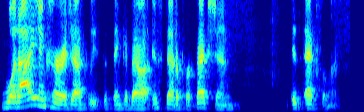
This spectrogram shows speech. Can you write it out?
What I encourage athletes to think about instead of perfection is excellence.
